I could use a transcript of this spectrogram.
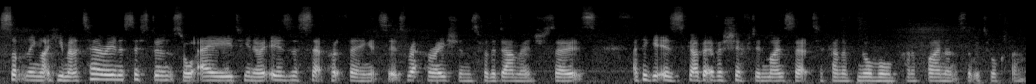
something like humanitarian assistance or aid. You know, it is a separate thing. It's it's reparations for the damage. So it's I think it is a bit of a shift in mindset to kind of normal kind of finance that we talk about.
